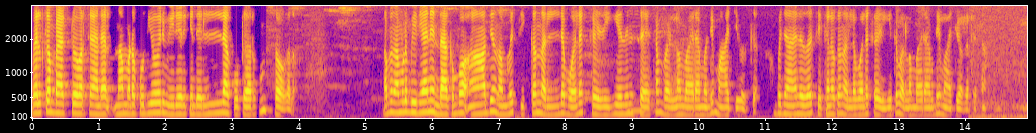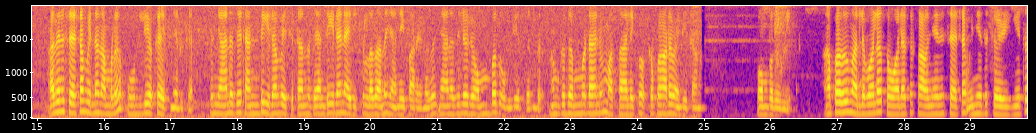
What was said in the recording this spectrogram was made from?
Welcome back to our channel. നമ്മുടെ പുതിയൊരു വീഡിയോയിലേക്ക് എല്ലാ കൂട്ടുകാർക്കും സ്വാഗതം. അപ്പോൾ നമ്മൾ ബിരിയാണി ഉണ്ടാക്കുമ്പോൾ ആദ്യം നമ്മൾ ചിക്കൻ നല്ലപോലെ കഴുകിയതിന് ശേഷം വെള്ളം വരാൻ വേണ്ടി മാറ്റി വെക്കുക. അപ്പോൾ ഞാനിത് ചിക്കനൊക്കെ നല്ലപോലെ കഴുകിയിട്ട് വെള്ളം വരാൻ വേണ്ടി മാറ്റി വെക്കട്ടെ കേട്ടോ അതിന് ശേഷം പിന്നെ നമ്മൾ ഉള്ളിയൊക്കെ അരിഞ്ഞെടുക്കുക. അപ്പോൾ ഞാനിത് രണ്ട് കിലോ വെച്ചിട്ടാണ് രണ്ട് കിലോ അരിക്കുള്ളതാണ് ഞാൻ ഈ പറയുന്നത്. ഞാനതിലൊരു ഒമ്പത് ഉള്ളി എടുത്തിട്ടുണ്ട് നമുക്ക് ദമ്മിടാനും മസാലയ്ക്കും ഒക്കെ പാടെ വേണ്ടിയിട്ടാണ് ഒമ്പത് ഉള്ളി. അപ്പോൾ അത് നല്ലപോലെ തോലൊക്കെ കളഞ്ഞതിന് ശേഷം ഇനി ഇത് കഴുകിയിട്ട്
